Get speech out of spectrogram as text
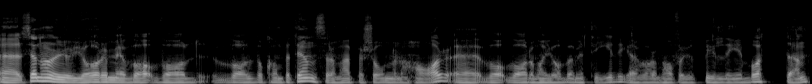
Eh, sen har det ju att göra med vad, vad, vad, vad kompetenser de här personerna har, eh, vad, vad de har jobbat med tidigare, vad de har för utbildning i botten.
